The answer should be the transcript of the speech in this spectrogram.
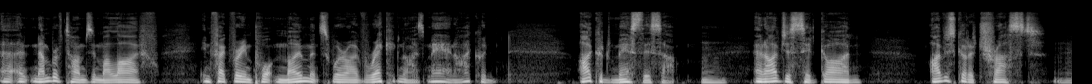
a number of times in my life, in fact, very important moments where I've recognized, man, I could, I could mess this up, Mm. and I've just said, God, I've just got to trust Mm-hmm.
